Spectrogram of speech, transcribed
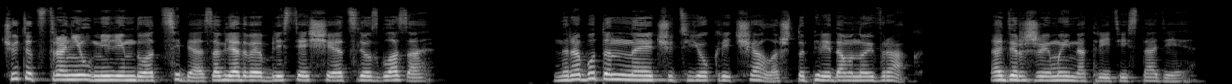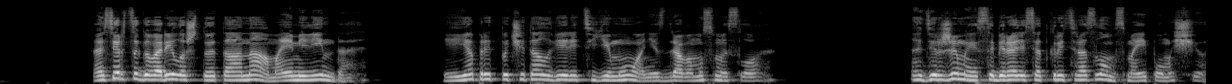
Чуть отстранил Мелинду от себя, заглядывая в блестящие от слез глаза. Наработанное чутье кричало, что передо мной враг, одержимый на третьей стадии. А сердце говорило, что это она, моя Мелинда. И я предпочитал верить ему, а не здравому смыслу. Одержимые собирались открыть разлом с моей помощью.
